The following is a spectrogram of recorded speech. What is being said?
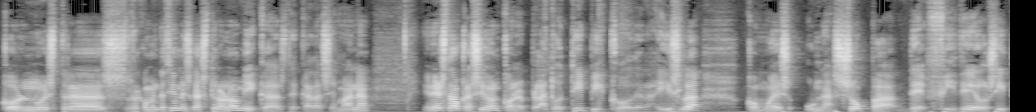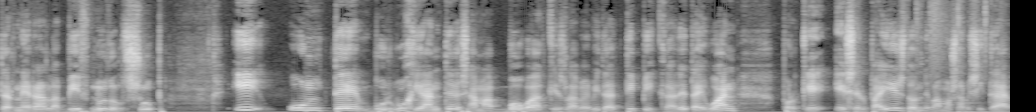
con nuestras recomendaciones gastronómicas de cada semana, en esta ocasión con el plato típico de la isla, como es una sopa de fideos y ternera, la beef noodle soup, y un té burbujeante que se llama boba, que es la bebida típica de Taiwán, porque es el país donde vamos a visitar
